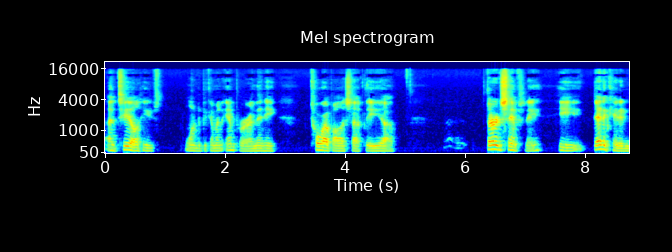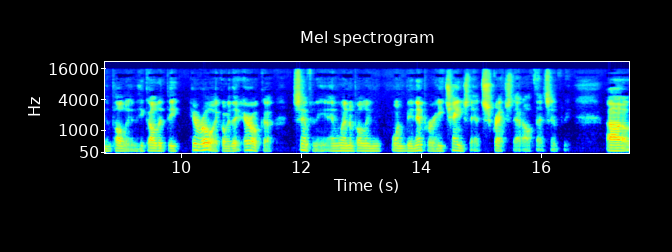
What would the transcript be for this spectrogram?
until he wanted to become an emperor, and then he tore up all this stuff. The uh, Third Symphony he dedicated Napoleon. He called it the heroic or the Eroica Symphony. And when Napoleon wanted to be an emperor, he changed that, scratched that off that symphony. Uh,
